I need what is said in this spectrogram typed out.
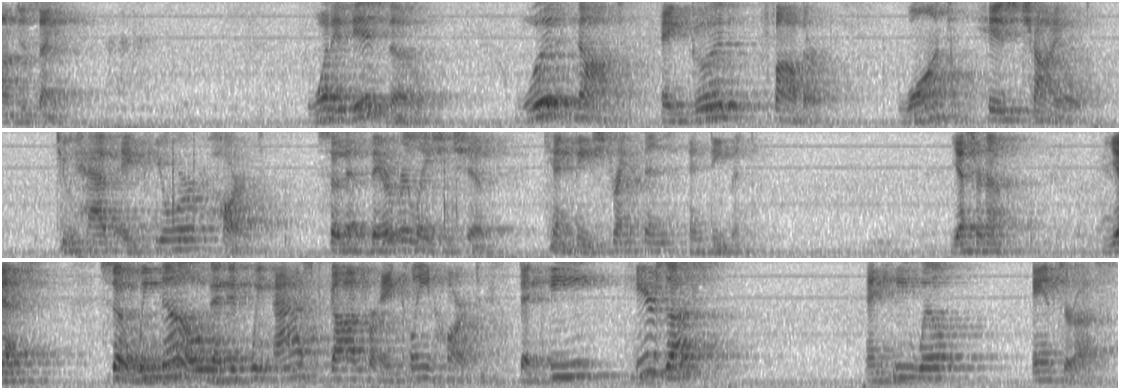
I'm just saying. What it is, though, would not a good father want his child to have a pure heart so that their relationship can be strengthened and deepened? Yes or no? Yes. So we know that if we ask God for a clean heart, that He hears us and He will answer us.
